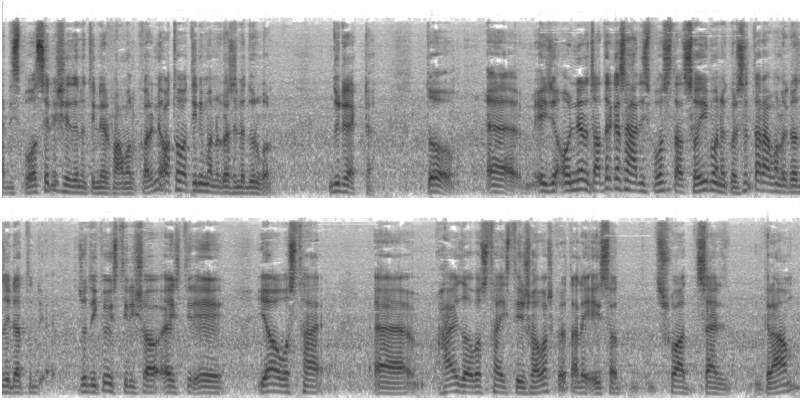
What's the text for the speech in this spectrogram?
হাদিস পৌঁছেনি সেই জন্য তিনি এর আমল করেনি অথবা তিনি মনে করেছেন দুর্বল। দুইটার একটা। তো এই যে অন্যরা যাদের কাছে হাদিস পৌঁছে, তার সহি মনে করেছেন, তারা মনে করেন যে এটা যদি কেউ স্ত্রী স্ত্রী ইয়া অবস্থায় হায়জ অবস্থায় স্ত্রী সহবাস করে, তাহলে এই সৎ- সোয়া চার গ্রাম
